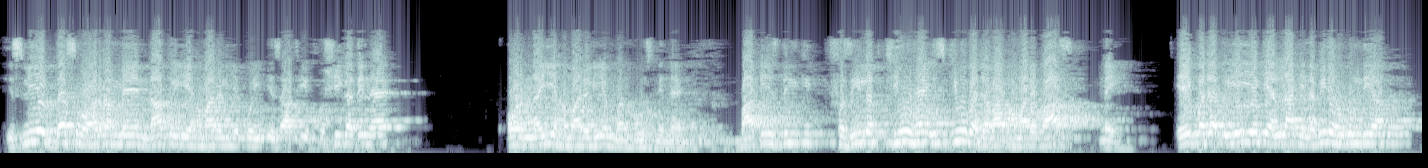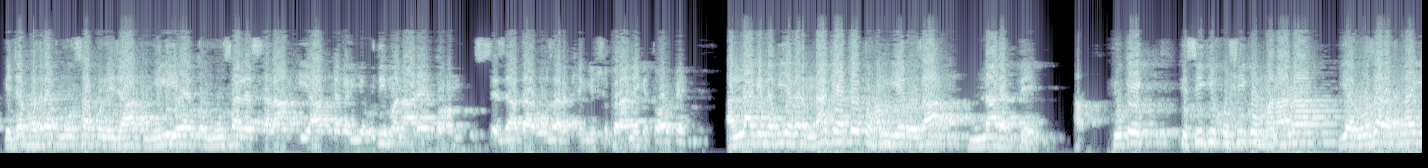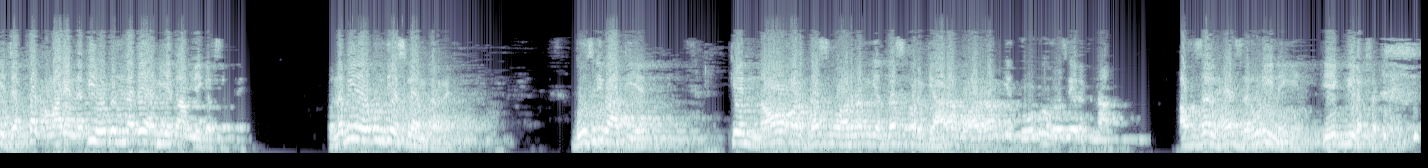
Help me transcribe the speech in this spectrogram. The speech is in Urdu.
اس لیے دس محرم میں نہ تو یہ ہمارے لیے کوئی اضافی خوشی کا دن ہے اور نہ یہ ہمارے لیے منحوس دن ہے۔ باقی اس دن کی فضیلت کیوں ہے؟ اس کیوں کا جواب ہمارے پاس نہیں۔ ایک وجہ تو یہی ہے کہ اللہ کے نبی نے حکم دیا کہ جب حضرت موسا کو نجات ملی ہے تو موسا علیہ السلام کی یاد میں اگر یہودی منا رہے تو ہم اس سے زیادہ روزہ رکھیں گے، شکرانے کے طور پہ۔ اللہ کے نبی اگر نہ کہتے تو ہم یہ روزہ نہ رکھتے۔ ہاں، کیونکہ کسی کی خوشی کو منانا یا روزہ رکھنا یہ جب تک ہمارے نبی حکم نہ دے، ہم یہ کام نہیں کر سکتے۔ تو نبی نے حکم دیا اس لیے ہم کر رہے ہیں۔ دوسری بات یہ کہ نو اور دس محرم یا دس اور گیارہ محرم یہ دونوں روزے رکھنا افضل ہے، ضروری نہیں ہے، ایک بھی رکھ سکتے ہیں۔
